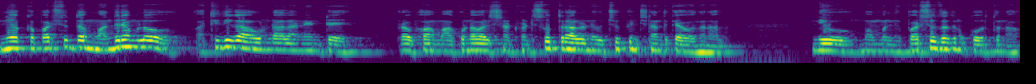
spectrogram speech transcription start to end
నీ యొక్క పరిశుద్ధ మందిరంలో అతిథిగా ఉండాలని అంటే ప్రభా మాకు ఉండవలసినటువంటి సూత్రాలు నీవు చూపించినందుకే వందనాలు. నీవు మమ్మల్ని పరిశుద్ధతను కోరుతున్నావు.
